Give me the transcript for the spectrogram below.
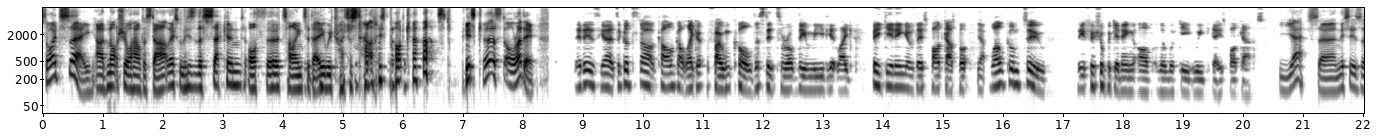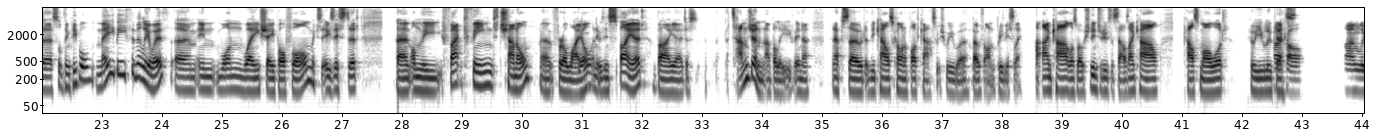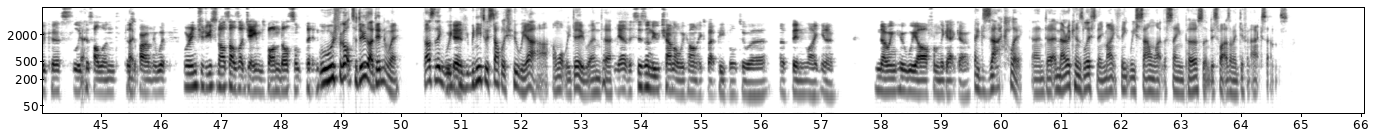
So I'd say I'm not sure how to start this, but this is the second or third time today we've tried to start this podcast. It's cursed already. It is, yeah. It's a good start. Karl got like a phone call just to interrupt the immediate like beginning of this podcast. But Yep. welcome to the official beginning of the Wiki Weekdays podcast. Yes, and this is uh, something people may be familiar with um, in one way, shape, or form because it existed um, on the Fact Fiend channel uh, for a while, and it was inspired by uh, just a tangent, I believe, in a, an episode of the Karl's Corner podcast, which we were both on previously. I- I'm Karl as well. We should introduce ourselves. I'm Karl, Karl Smallwood. Who are you, Lucas? Hi, Karl. I'm Lucas, Lucas Holland, because Hi. apparently we're we're introducing ourselves like James Bond or something. Well, we forgot to do that, didn't we? That's the thing. We, We we need to establish who we are and what we do. And uh, Yeah, this is a new channel. We can't expect people to uh, have been like you know knowing who we are from the get go. Exactly. And uh, Americans listening might think we sound like the same person despite us having different accents.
